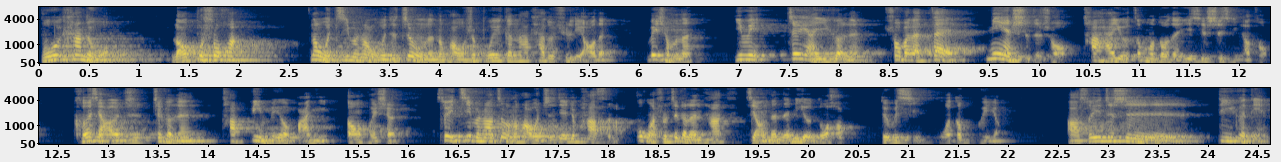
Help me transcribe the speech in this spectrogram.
不会看着我，然后不说话，那我基本上我就这种人的话，我是不会跟他态度去聊的。为什么呢？因为这样一个人，说白了，在面试的时候，他还有这么多的一些事情要做，可想而知，这个人他并没有把你当回事儿。所以基本上这种的话，我直接就 pass 了。不管说这个人他讲的能力有多好，对不起，我都不会要啊。所以这是第一个点。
